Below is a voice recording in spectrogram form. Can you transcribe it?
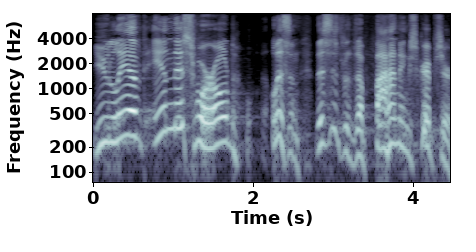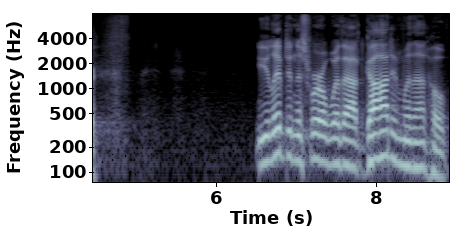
You lived in this world Listen, this is the defining scripture. You lived in this world without God and without hope.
